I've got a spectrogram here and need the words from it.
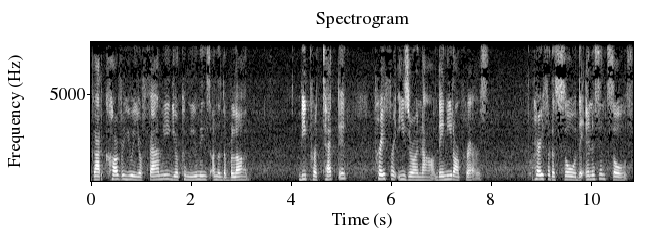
God cover you and your family, your communities under the blood. Be protected. Pray for Israel now. They need our prayers. Pray for the soul, the innocent souls.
